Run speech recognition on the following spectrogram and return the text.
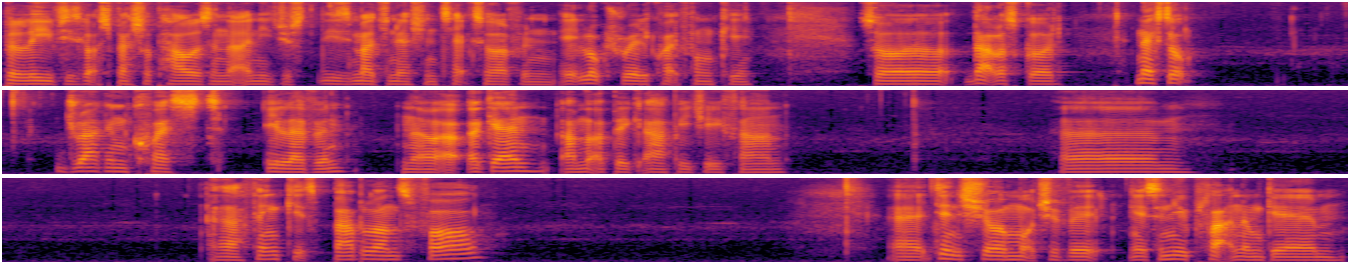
believes he's got special powers and that, and he just his imagination takes over, and it looks really quite funky. So that looks good. Next up, Dragon Quest Eleven. Now again, I'm not a big RPG fan. Um, I think it's Babylon's Fall. Uh, it didn't show much of it. It's a new Platinum game.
